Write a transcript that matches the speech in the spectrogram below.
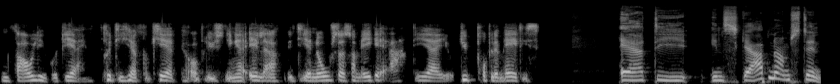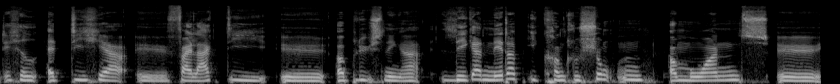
den faglige vurdering på de her forkerte oplysninger, eller diagnoser, som ikke er. Det er jo dybt problematisk. Er det en skærpende omstændighed, at de her øh, fejlagtige øh, oplysninger ligger netop i konklusionen om morens øh,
